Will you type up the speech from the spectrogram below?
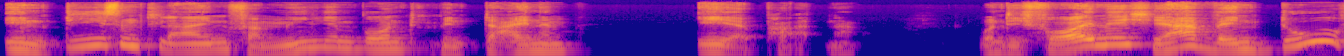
in diesem kleinen Familienbund mit deinem Ehepartner. Und ich freue mich, ja, wenn du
